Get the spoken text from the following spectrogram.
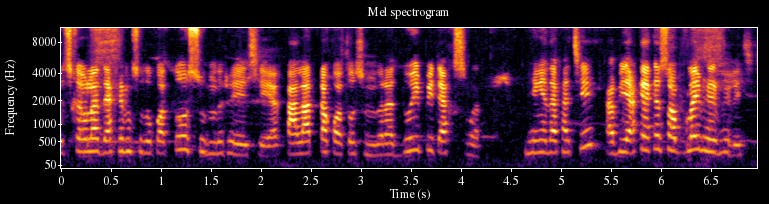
ফুচকাগুলো দেখেন শুধু কত সুন্দর হয়েছে, আর কালারটা কত সুন্দর, আর দুই পিঠ এক একসমান ভেঙে দেখাচ্ছি, আমি একে একে সবগুলাই ভেঙে ফেলেছি।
